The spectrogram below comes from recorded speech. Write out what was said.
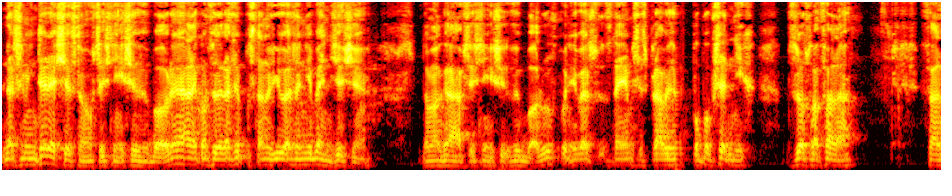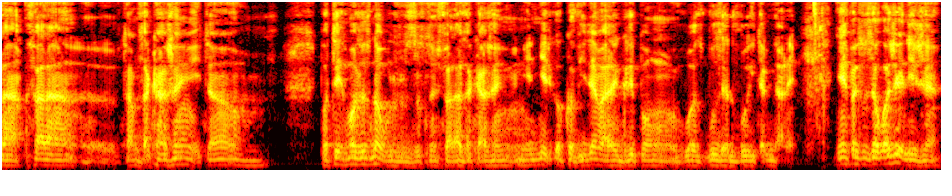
naszym interesie są wcześniejsze wybory, ale Konfederacja postanowiła, że nie będzie się domagała wcześniejszych wyborów, ponieważ zdajemy sobie sprawę, że po poprzednich wzrosła fala, fala, fala e, tam zakażeń i to po tych może znowu wzrosnąć fala zakażeń, nie, nie tylko COVID-em, ale grypą, WZW i tak dalej. Nie wiem, Państwo zauważyli, że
